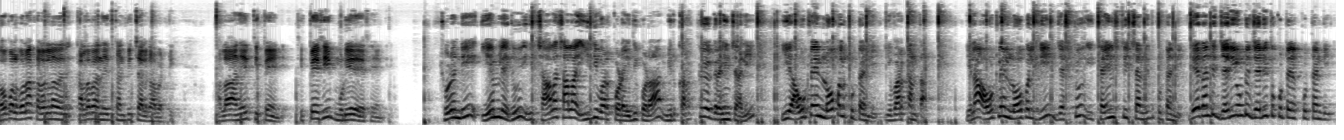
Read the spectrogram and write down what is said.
లోపల కూడా కలర్ కలర్ అనేది కనిపించాలి కాబట్టి. అలా అనేది తిప్పేయండి. తిప్పేసి ముడియ వేసేయండి. చూడండి ఏం లేదు ఇది చాలా చాలా ఈజీ వర్క్ కూడా ఇది కూడా మీరు కరెక్ట్గా గ్రహించాలి. ఈ అవుట్లైన్ లోపల కుట్టండి ఈ వర్క్ అంతా. ఇలా అవుట్లైన్ లోపలికి జస్ట్ ఈ చైన్ స్టిచ్ అనేది కుట్టండి. లేదంటే జరి ఉంటే జరితో కుట్ట కుట్టండి.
